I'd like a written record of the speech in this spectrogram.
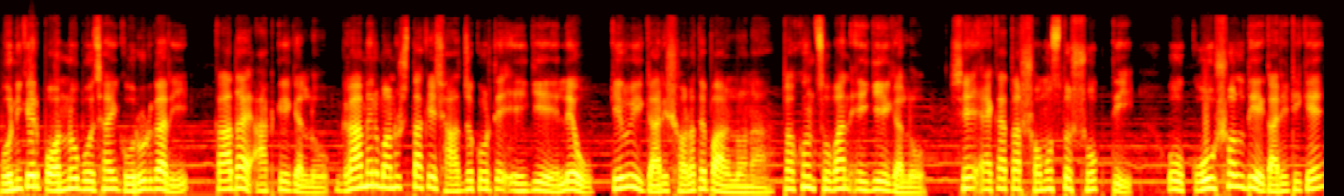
বণিকের পণ্য বোঝাই গরুর গাড়ি কাদায় আটকে গেল। গ্রামের মানুষ তাকে সাহায্য করতে এগিয়ে এলেও কেউই গাড়ি সরাতে পারল না। তখন সুবান এগিয়ে গেল। সে একা তার সমস্ত শক্তি ও কৌশল দিয়ে গাড়িটিকে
